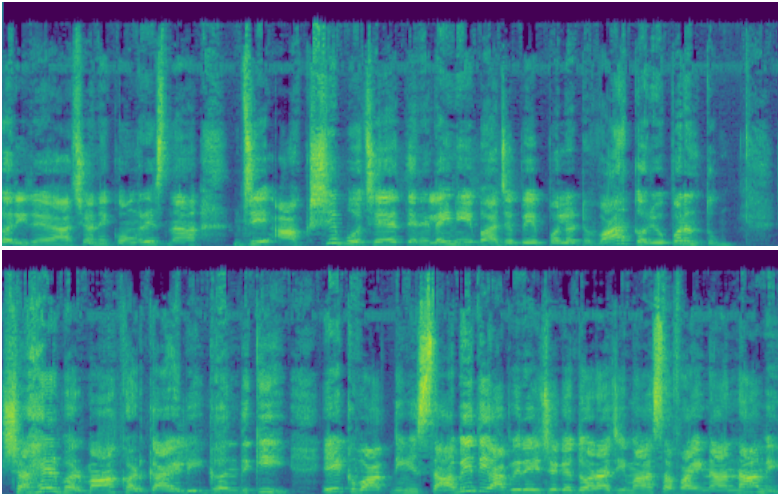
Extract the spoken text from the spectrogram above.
કરી રહ્યા છે અને કોંગ્રેસના જે આક્ષેપો છે તેને લઈને ભાજપે પલટવાર કર્યો. પરંતુ શહેરભરમાં ખડકાયેલી ગંદકી એક વાતની સાબિતી આપી રહી છે કે ધોરાજીમાં સફાઈના નામે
